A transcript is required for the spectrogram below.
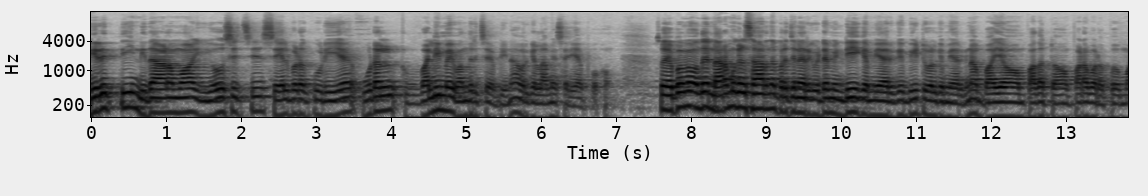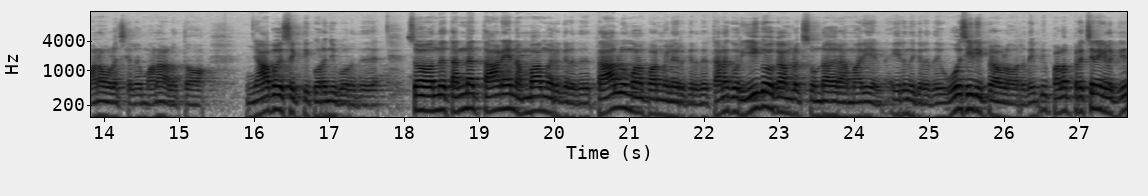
நிறுத்தி நிதானமாக யோசித்து செயல்படக்கூடிய உடல் வலிமை வந்துருச்சு அப்படின்னா அவருக்கு எல்லாமே சரியாக போகும். ஸோ எப்போவுமே வந்து நரம்புகள் சார்ந்த பிரச்சனை இருக்குது விட்டமின் டி கம்மியாக இருக்குது பி டுவெல் கம்மியாக இருக்குன்னா பயம் பதட்டம் படபடப்பு மன உளைச்சல் மன அழுத்தம் ஞாபக சக்தி குறைஞ்சி போகிறது ஸோ வந்து தன்னை தானே நம்பாமல் இருக்கிறது தாழ்வு மனப்பான்மையில் இருக்கிறது தனக்கு ஒரு ஈகோ காம்ப்ளெக்ஸ் உண்டாகிற மாதிரி இருந்துக்கிறது ஓசிடி ப்ராப்ளம் வர்றது இப்படி பல பிரச்சனைகளுக்கு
